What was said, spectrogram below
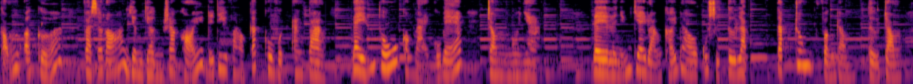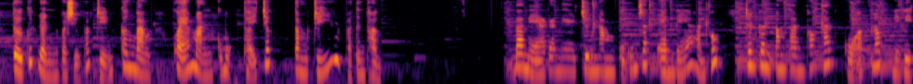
cổng ở cửa và sau đó dần dần ra khỏi để đi vào các khu vực an toàn, đầy hứng thú còn lại của bé trong ngôi nhà. Đây là những giai đoạn khởi đầu của sự tự lập, tập trung, vận động, tự trọng, tự quyết định và sự phát triển cân bằng, khỏe mạnh của một thể chất, tâm trí và tinh thần. Ba mẹ đang nghe chương 5 của cuốn sách Em bé hạnh phúc trên kênh âm thanh podcast của blog Mẹ Việt.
